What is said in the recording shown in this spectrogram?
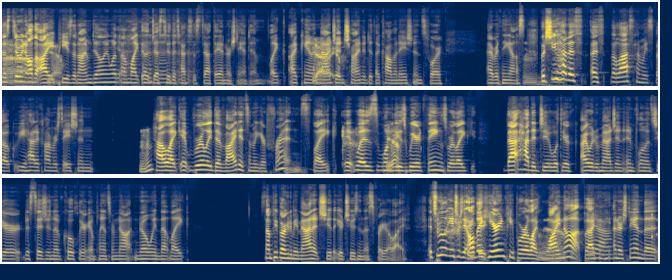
just doing all the Um, yeah. IEPs that I'm dealing with, Yeah. I'm like, oh, just do the Texas stuff. They understand him. Like, I can't Yeah, imagine trying to do the combinations for everything else. Mhm. But you had a, a- the last time we spoke, we had a conversation Mhm. how like it really divided some of your friends. Like it was one of these weird things where like that had to do with your, I would imagine, influence your decision of cochlear implants or not, knowing that like some people are going to be mad at you that you're choosing this for your life. It's really interesting. All the hearing people are like, why not? But I can understand the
